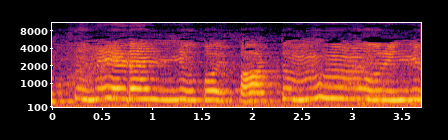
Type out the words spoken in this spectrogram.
മുത്തുനേടഞ്ഞു പോയി പാട്ടും മുറിഞ്ഞു.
